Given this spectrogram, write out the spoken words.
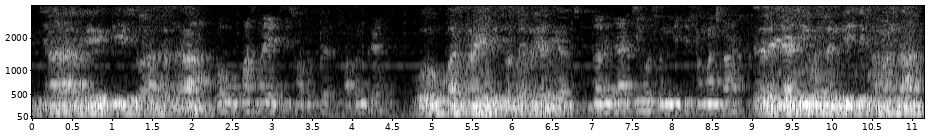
विचार अभिव्यक्ती विश्वास श्रद्धा व उपासना याची स्वातंत्र्य स्वातंत्र्य. व उपासना याची स्वातंत्र्य. दर्जाची व संधीची समानता. दर्जाची व संधीची समानता.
